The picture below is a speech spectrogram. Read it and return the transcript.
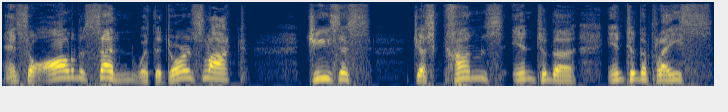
And so all of a sudden, with the doors locked, Jesus just comes into the into the place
